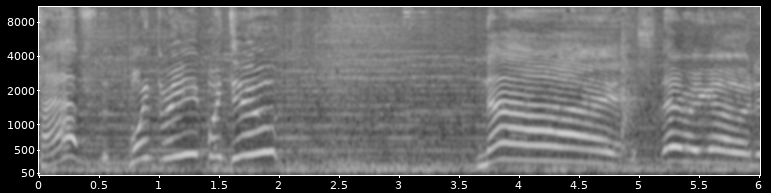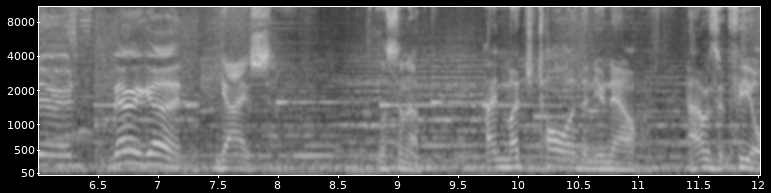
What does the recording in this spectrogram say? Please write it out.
Half. Point three. Point two. Nice. There we go, dude. Very good, guys. Listen up. I'm much taller than you now. How does it feel?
